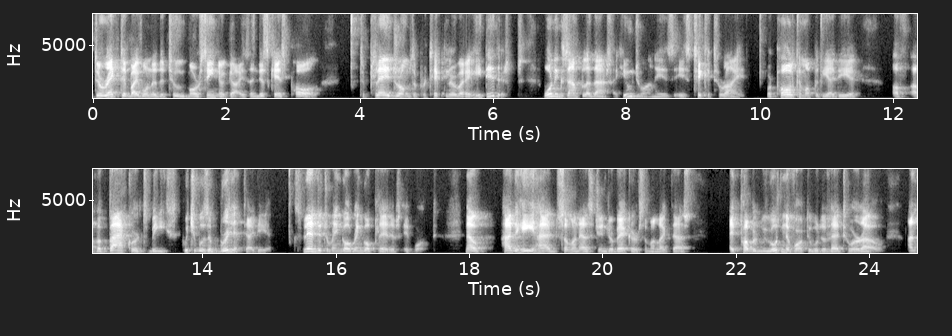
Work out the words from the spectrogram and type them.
directed by one of the two more senior guys, in this case, Paul, to play drums a particular way, he did it. One example of that, a huge one, is, is Ticket to Ride, where Paul came up with the idea of, of a backwards beat, which was a brilliant idea. Explained it to Ringo, Ringo played it, it worked. Now, had he had someone else, Ginger Baker or someone like that, it probably wouldn't have worked. It would have led to a row. And,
